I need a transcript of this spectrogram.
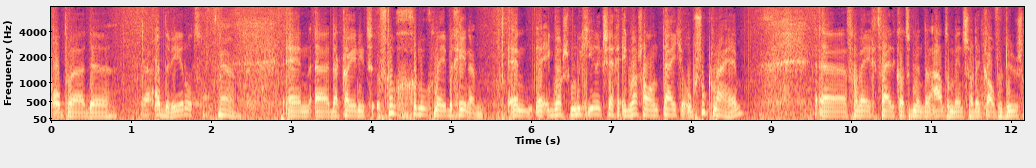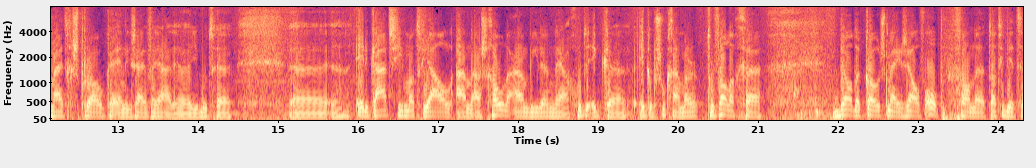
op, uh, de, op de wereld. Ja. En uh, daar kan je niet vroeg genoeg mee beginnen. En ik was, moet je eerlijk zeggen, ik was al een tijdje op zoek naar hem. vanwege het feit, ik had met een aantal mensen had ik over duurzaamheid gesproken. En die zeiden van ja, je moet educatiemateriaal aan, aan scholen aanbieden. Nou ja, goed, ik, ik op zoek gaan. Maar toevallig belde Koos mij zelf op van, dat hij dit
